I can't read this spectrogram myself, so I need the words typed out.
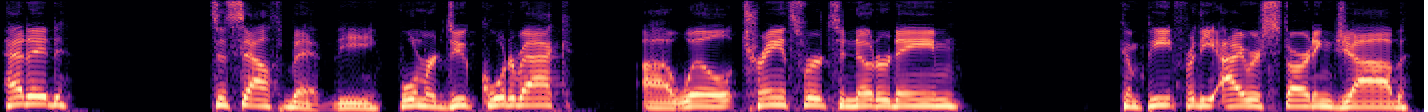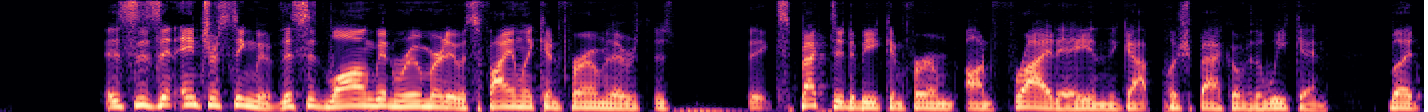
headed to South Bend. The former Duke quarterback uh, will transfer to Notre Dame, compete for the Irish starting job. This is an interesting move. This had long been rumored. It was finally confirmed. There was, was expected to be confirmed on Friday, and it got pushed back over the weekend. But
